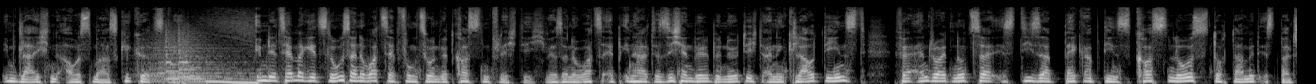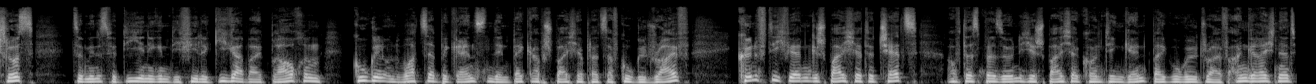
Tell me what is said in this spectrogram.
im gleichen Ausmaß gekürzt werden. Im Dezember geht's los. Eine WhatsApp-Funktion wird kostenpflichtig. Wer seine WhatsApp-Inhalte sichern will, benötigt einen Cloud-Dienst. Für Android-Nutzer ist dieser Backup-Dienst kostenlos, doch damit ist bald Schluss. Zumindest für diejenigen, die viele Gigabyte brauchen. Google und WhatsApp begrenzen den Backup-Speicherplatz auf Google Drive. Künftig werden gespeicherte Chats auf das persönliche Speicherkontingent bei Google Drive angerechnet.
